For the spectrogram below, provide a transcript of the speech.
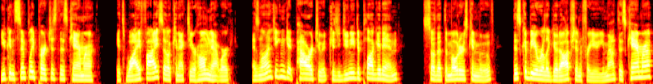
you can simply purchase this camera. It's Wi-Fi, so it'll connect to your home network. As long as you can get power to it, because you do need to plug it in so that the motors can move, this could be a really good option for you. You mount this camera,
